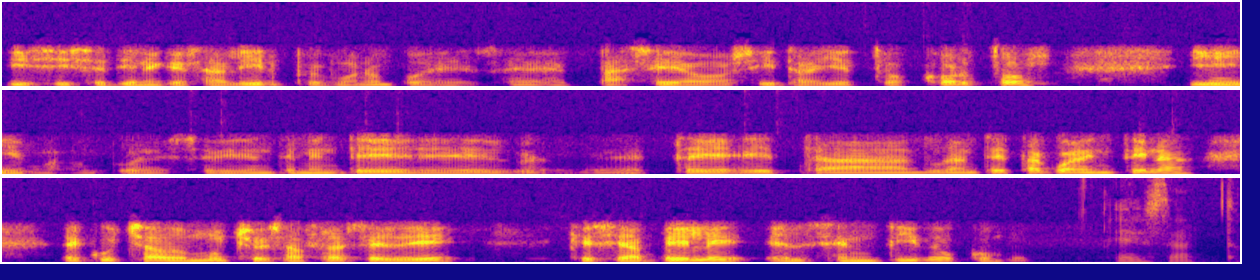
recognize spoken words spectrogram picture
y si se tiene que salir, pues bueno, pues eh, paseos y trayectos cortos y bueno, pues evidentemente eh, este, esta, durante esta cuarentena he escuchado mucho esa frase de que se apele el sentido común. Exacto.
